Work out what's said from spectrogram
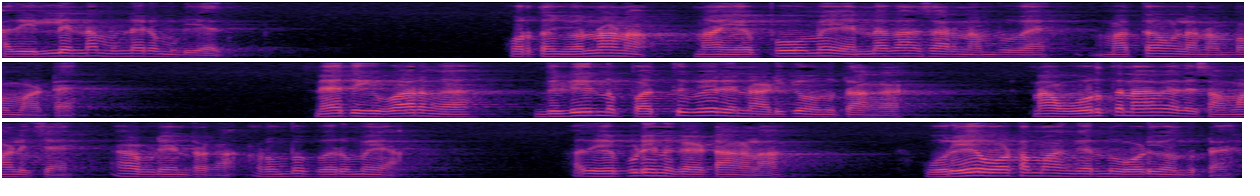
அது இல்லைன்னா முன்னேற முடியாது. ஒருத்தன் சொன்னானா நான் எப்போவுமே என்ன தான் சார் நம்புவேன் மற்றவங்கள நம்ப மாட்டேன். நேற்றுக்கு பாருங்க திடீர்னு பத்து பேர் என்னை அடிக்க வந்துட்டாங்க. நான் ஒருத்தனாகவே அதை சமாளித்தேன் அப்படின்றக்கான் ரொம்ப பெருமையாக அது எப்படின்னு கேட்டாங்களாம் ஒரே ஓட்டமாக அங்கேருந்து ஓடி வந்துட்டேன்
